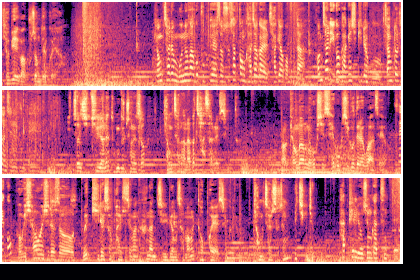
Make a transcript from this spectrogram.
피해가 부정될 거야. 경찰은 무능하고 부패해서 수사권 가져갈 자격 없다. 검찰이 이거 각인시키려고 짱돌 던지는 건데 2017년에 동두천에서 경찰 하나가 자살을 했습니다. 아, 경감님 혹시 세곡지구대라고 아세요? 세곡? 거기 샤워실에서 왜 길에서 발생한 흔한 질병 사망을 덮어야 했을까요? 경찰 수장이 왜 직접? 하필 요즘 같은 때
